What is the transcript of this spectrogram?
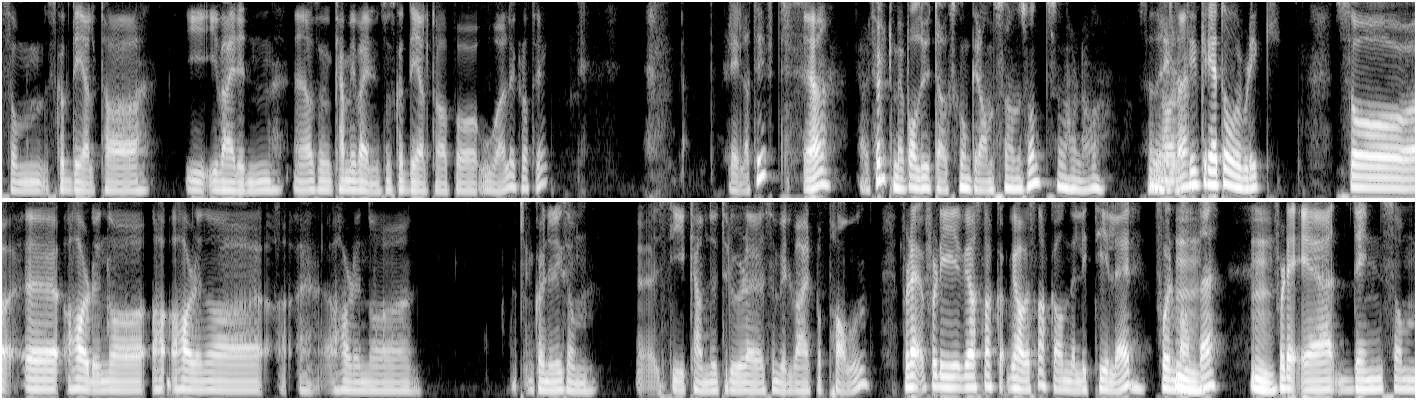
som skal delta i, i verden? Eh, Altså hvem i verden som skal delta på OL i klatring? Relativt. Ja, Jeg har fulgt med på alle uttakskonkurranser og sånt, så jeg har nå Så det? relativt greit overblikk. Så uh, har du noe Har du noe Har du noe Kan du liksom si hvem du tror det er som vil være på pallen? For det, fordi vi har, snakket, vi har jo snakka om det litt tidligere, formatet. Mm. For det er den som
